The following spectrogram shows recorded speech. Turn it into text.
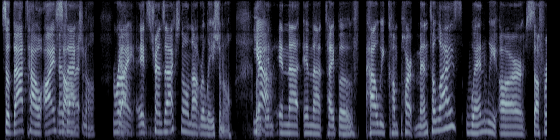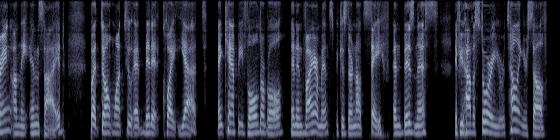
So that's how I saw it. Right. Yeah, it's transactional, not relational. Yeah. Like in, in, that in that type of how we compartmentalize when we are suffering on the inside, but don't want to admit it quite yet and can't be vulnerable in environments because they're not safe. And business, if you have a story you were telling yourself,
